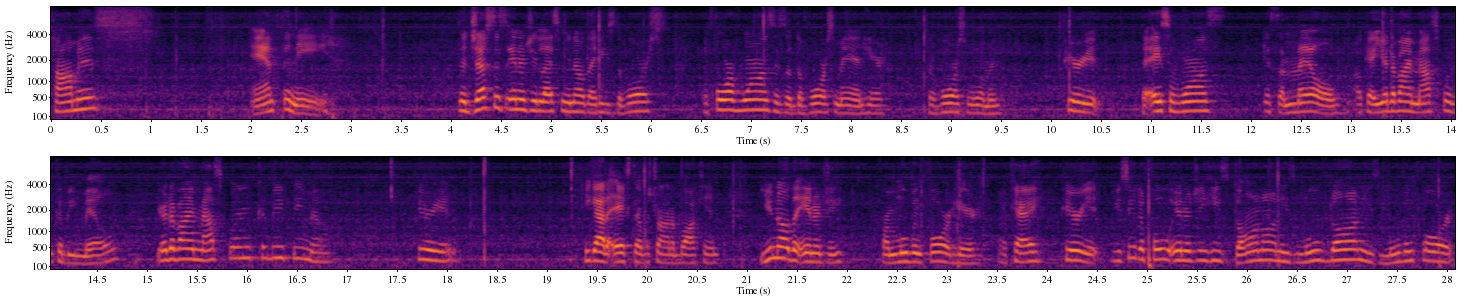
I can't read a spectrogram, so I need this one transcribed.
Thomas, Anthony. The justice energy lets me know that he's divorced. The four of wands is a divorced man here. Divorced woman. Period. The ace of wands is a male. Okay, your divine masculine could be male. Your divine masculine could be female. Period. He got an ex that was trying to block him. You know the energy from moving forward here. Okay? Period. You see the full energy he's gone on. He's moved on. He's moving forward.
